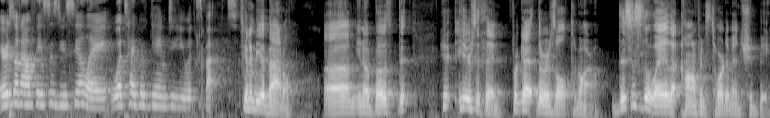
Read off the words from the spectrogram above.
Arizona now faces UCLA. What type of game do you expect? It's going to be a battle. Um, you know, both. Here, here's the thing. Forget the result tomorrow. This is the way that conference tournaments should be.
